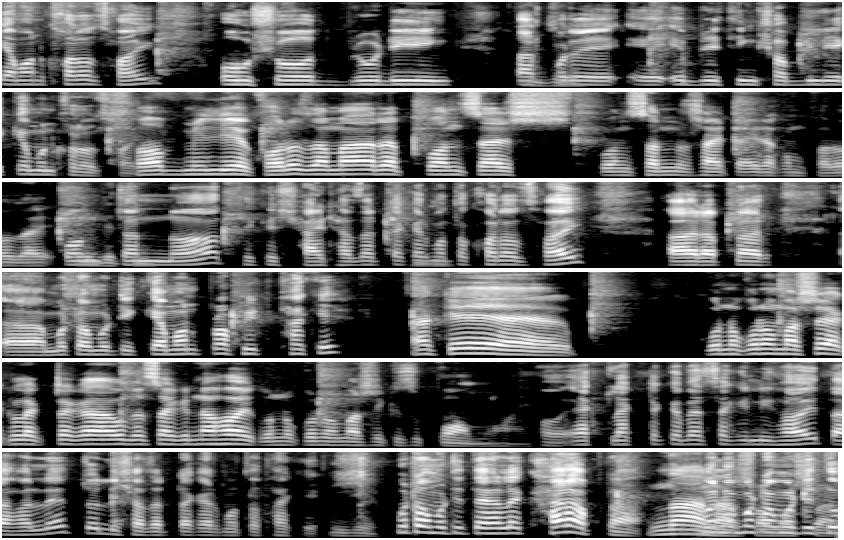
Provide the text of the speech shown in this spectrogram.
কেমন খরচ হয়? ঔষধ ব্রুডিং তারপরে এভরিথিং সব মিলিয়ে কেমন খরচ হয়? সব মিলিয়ে খরচ আমার পঞ্চাশ পঞ্চান্ন ষাট এরকম খরচ হয় পঞ্চান্ন থেকে ষাট হাজার টাকার মতো খরচ হয়। আর আপনার মোটামুটি কেমন প্রফিট থাকে? তাকে কোনো কোনো মাসে এক লাখ টাকা বেচা কিনা হয় কোনো কোনো মাসে কিছু কম হয়। ও এক লাখ টাকা বেচা কিনি হয় তাহলে চল্লিশ হাজার টাকার মতো থাকে। মোটামুটি তাহলে খারাপ না। না, মানে মোটামুটি তো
